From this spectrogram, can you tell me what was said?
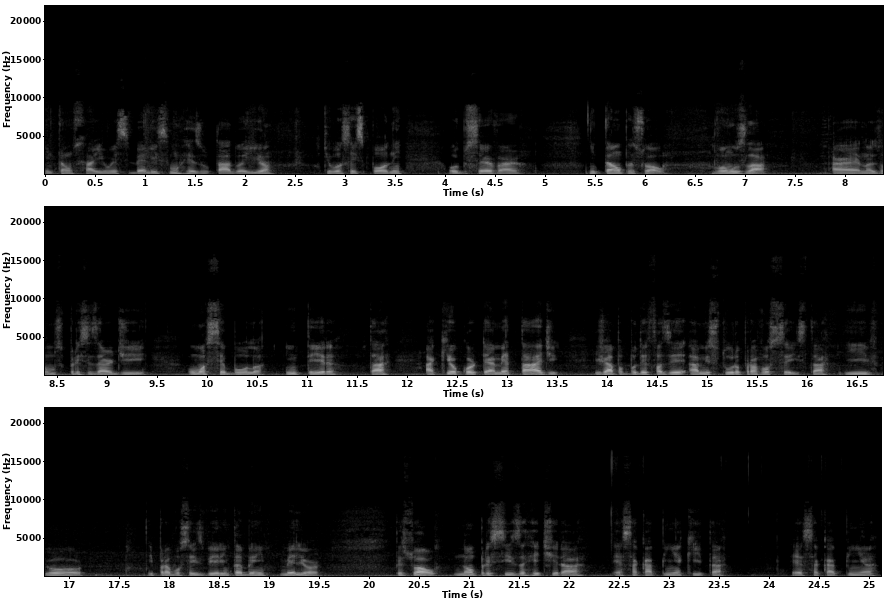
Então saiu esse belíssimo resultado aí, ó, que vocês podem observar. Então, pessoal, vamos lá. É, nós vamos precisar de uma cebola inteira, tá? Aqui eu cortei a metade já para poder fazer a mistura para vocês, tá? E, e para vocês verem também melhor. Pessoal, não precisa retirar essa capinha aqui, tá? Essa capinha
